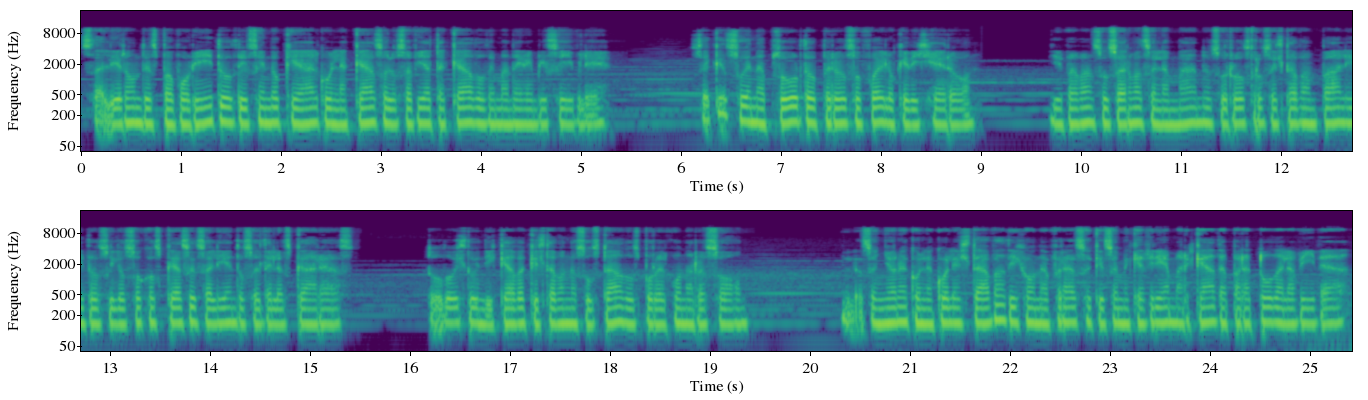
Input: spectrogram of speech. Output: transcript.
Salieron despavoridos diciendo que algo en la casa los había atacado de manera invisible. Sé que suena absurdo, pero eso fue lo que dijeron. Llevaban sus armas en la mano y sus rostros estaban pálidos y los ojos casi saliéndose de las caras. Todo esto indicaba que estaban asustados por alguna razón. La señora con la cual estaba dijo una frase que se me quedaría marcada para toda la vida.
